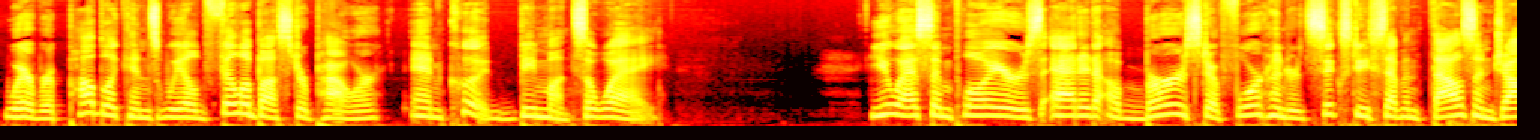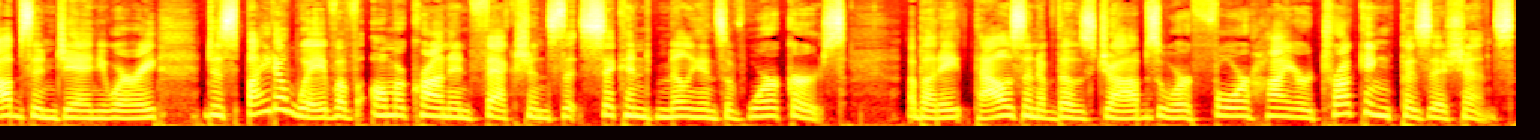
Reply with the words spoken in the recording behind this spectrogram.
where Republicans wield filibuster power and could be months away. U.S. employers added a burst of 467,000 jobs in January, despite a wave of Omicron infections that sickened millions of workers. About 8,000 of those jobs were for hire trucking positions.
